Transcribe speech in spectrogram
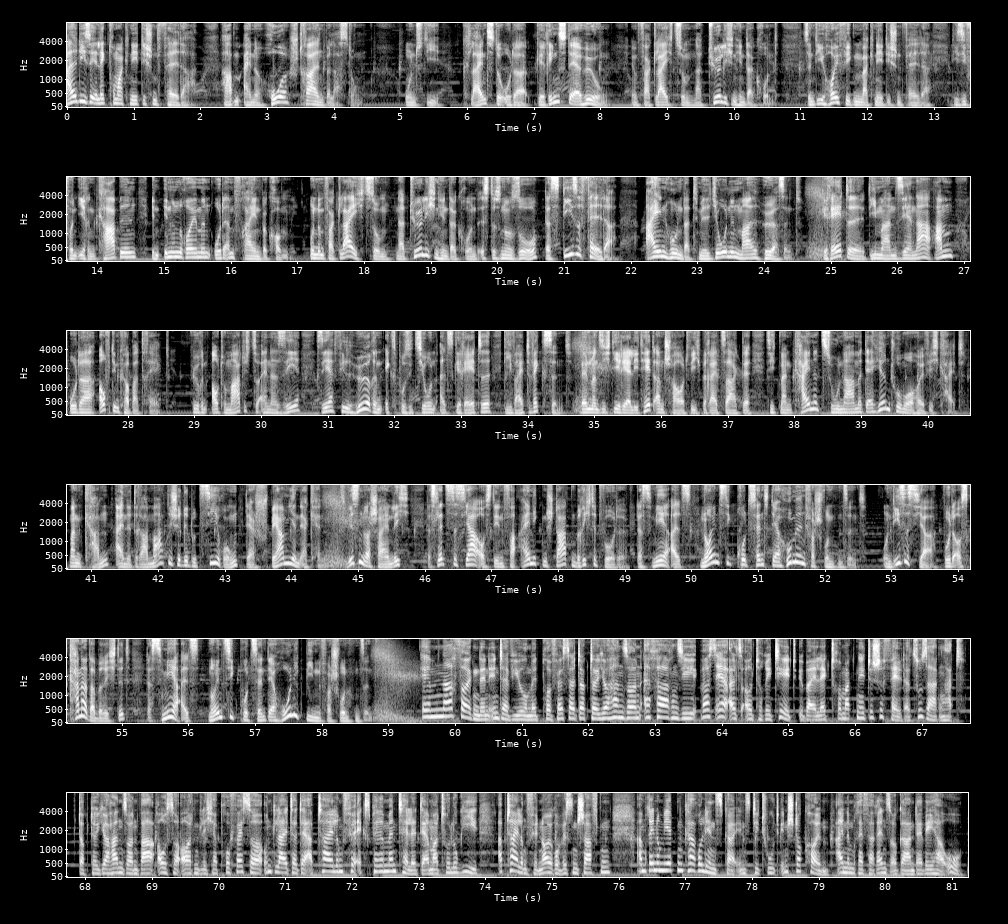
All diese elektromagnetischen Felder haben eine hohe Strahlenbelastung und die kleinste oder geringste Erhöhung im Vergleich zum natürlichen Hintergrund sind die häufigen magnetischen Felder, die Sie von Ihren Kabeln in Innenräumen oder im Freien bekommen. Und im Vergleich zum natürlichen Hintergrund ist es nur so, dass diese Felder 100 Millionen Mal höher sind. Geräte, die man sehr nah am oder auf dem Körper trägt, führen automatisch zu einer sehr, sehr viel höheren Exposition als Geräte, die weit weg sind. Wenn man sich die Realität anschaut, wie ich bereits sagte, sieht man keine Zunahme der Hirntumorhäufigkeit. Man kann eine dramatische Reduzierung der Spermien erkennen. Sie wissen wahrscheinlich, dass letztes Jahr aus den Vereinigten Staaten berichtet wurde, dass mehr als 90 Prozent der Hummeln verschwunden sind. Und dieses Jahr wurde aus Kanada berichtet, dass mehr als 90 Prozent der Honigbienen verschwunden sind. Im nachfolgenden Interview mit Professor Dr. Johansson erfahren Sie, was er als Autorität über elektromagnetische Felder zu sagen hat. Dr. Johansson war außerordentlicher Professor und Leiter der Abteilung für experimentelle Dermatologie, Abteilung für Neurowissenschaften am renommierten Karolinska-Institut in Stockholm, einem Referenzorgan der WHO.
